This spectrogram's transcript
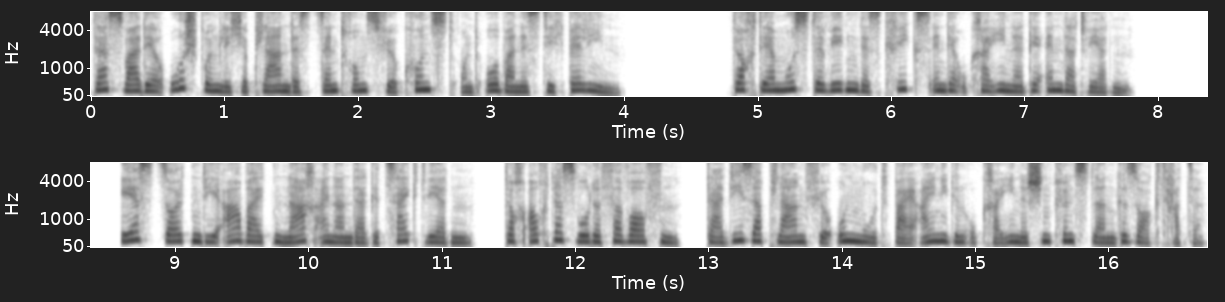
Das war der ursprüngliche Plan des Zentrums für Kunst und Urbanistik Berlin. Doch der musste wegen des Kriegs in der Ukraine geändert werden. Erst sollten die Arbeiten nacheinander gezeigt werden, doch auch das wurde verworfen, da dieser Plan für Unmut bei einigen ukrainischen Künstlern gesorgt hatte.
